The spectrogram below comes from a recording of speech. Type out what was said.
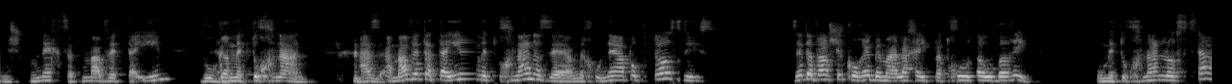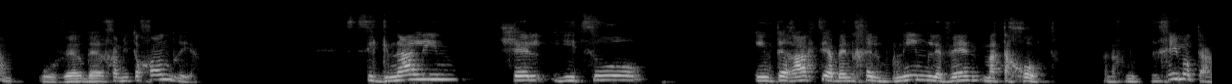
זה משונה קצת, מוות תאים, והוא גם מתוכנן. אז המוות התאי המתוכנן הזה, המכונה אפופטוזיס, זה דבר שקורה במהלך ההתפתחות העוברית. הוא מתוכנן לא סתם, הוא עובר דרך המיטוכונדריה. סיגנלים של ייצור אינטראקציה בין חלבונים לבין מתכות. אנחנו צריכים אותם.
